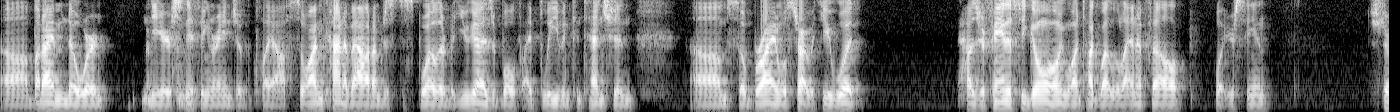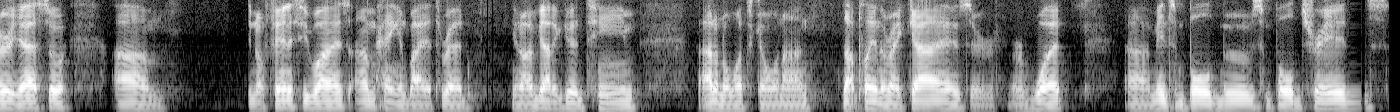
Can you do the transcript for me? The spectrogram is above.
uh, but I'm nowhere near sniffing range of the playoffs. So I'm kind of out. I'm just a spoiler. But you guys are both, I believe, in contention. Um, so Brian, we'll start with you. What? How's your fantasy going? We want to talk about a little NFL, what you're seeing. Sure. Yeah. So, um, you know, fantasy wise, I'm hanging by a thread. You know, I've got a good team. I don't know what's going on. Not playing the right guys or or what. Uh, made some bold moves, some bold trades.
